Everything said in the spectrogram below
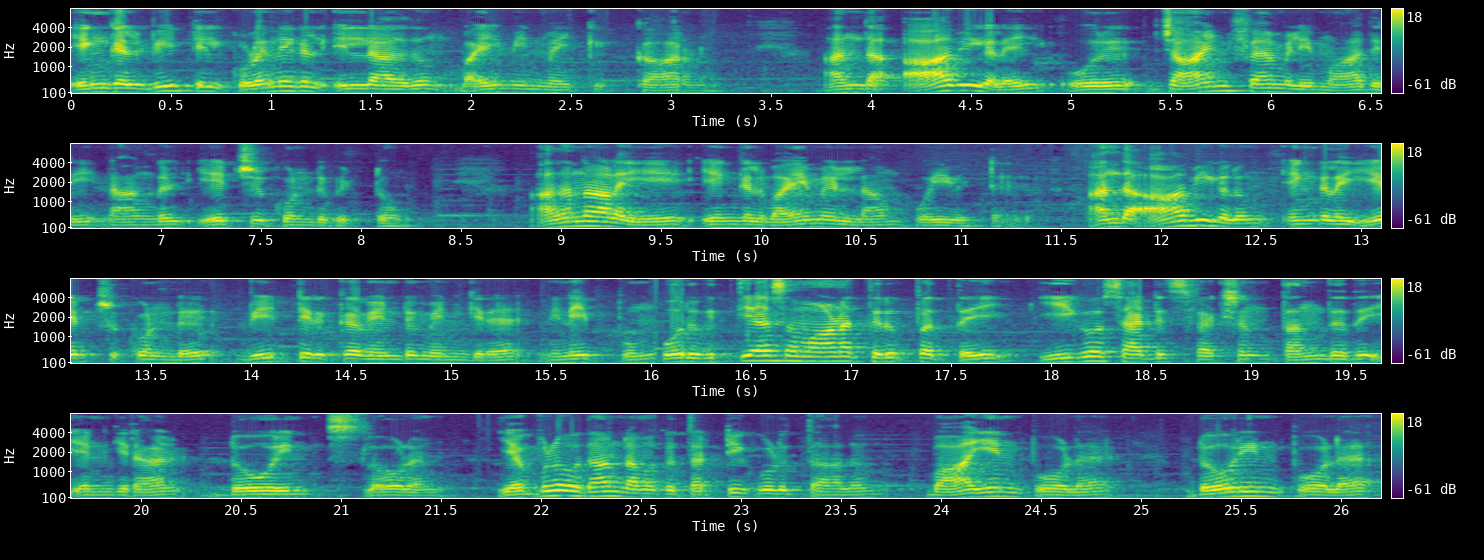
எங்கள் வீட்டில் குழந்தைகள் இல்லாததும் பயமின்மைக்கு காரணம். அந்த ஆவிகளை ஒரு ஜாயிண்ட் ஃபேமிலி மாதிரி நாங்கள் ஏற்றுக்கொண்டு விட்டோம். அதனாலேயே எங்கள் பயமெல்லாம் போய்விட்டது. அந்த ஆவிகளும் எங்களை ஏற்றுக்கொண்டு வீட்டிருக்க வேண்டும் என்கிற நினைப்பும் ஒரு வித்தியாசமான திருப்பத்தை ஈகோ சாட்டிஸ்ஃபேக்ஷன் தந்தது என்கிறார் டோரின் ஸ்லோலன் எவ்வளவுதான் நமக்கு தட்டி கொடுத்தாலும் பாயன் போல டோரின் போல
